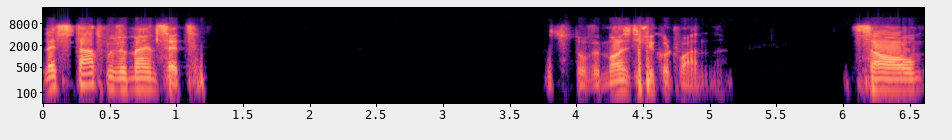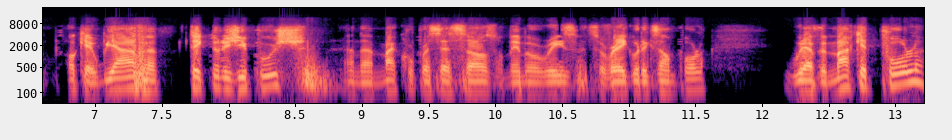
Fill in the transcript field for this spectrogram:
let's start with the mindset. So the most difficult one. So, okay, we have a technology push and microprocessors or memories. It's a very good example. We have a market pull.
